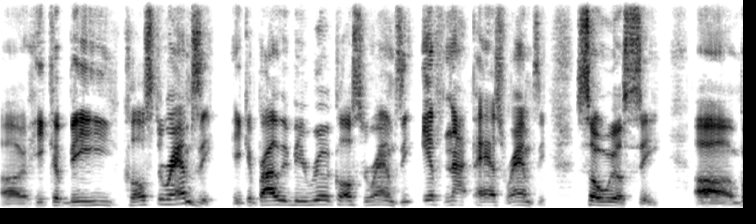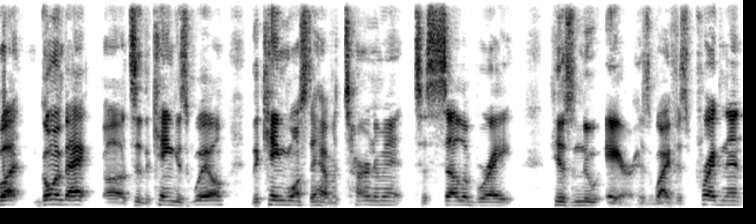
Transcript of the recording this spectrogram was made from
uh he could be close to ramsay he could probably be real close to ramsay if not past ramsay so we'll see uh, but going back uh, to the king as well, the king wants to have a tournament to celebrate his new heir. His wife is pregnant.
